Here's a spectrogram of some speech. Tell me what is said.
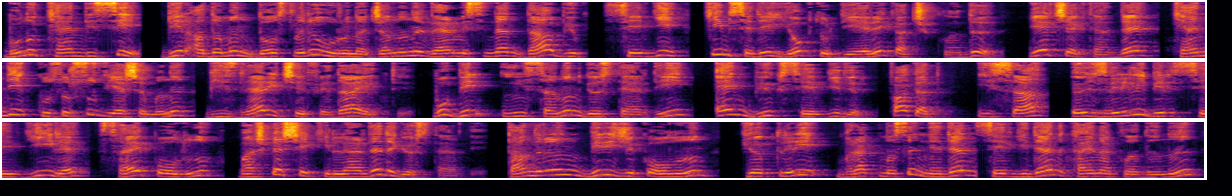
Bunu kendisi bir adamın dostları uğruna canını vermesinden daha büyük sevgi kimsede yoktur diyerek açıkladı. Gerçekten de kendi kusursuz yaşamını bizler için feda etti. Bu bir insanın gösterdiği en büyük sevgidir. Fakat İsa özverili bir sevgiyle sahip olduğunu başka şekillerde de gösterdi. Tanrı'nın biricik oğlunun gökleri bırakması neden sevgiden kaynakladığını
